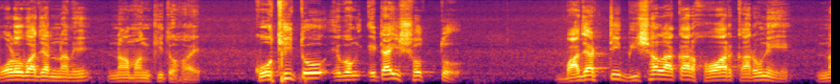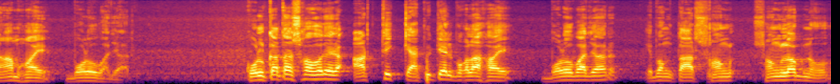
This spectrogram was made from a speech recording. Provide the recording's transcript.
বড় বাজার নামে নামাঙ্কিত হয়। কথিত এবং এটাই সত্য, বাজারটি বিশাল আকার হওয়ার কারণে নাম হয় বড় বাজার। কলকাতা শহরের আর্থিক ক্যাপিটাল বলা হয় বড় বাজার এবং তার সংলগ্ন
